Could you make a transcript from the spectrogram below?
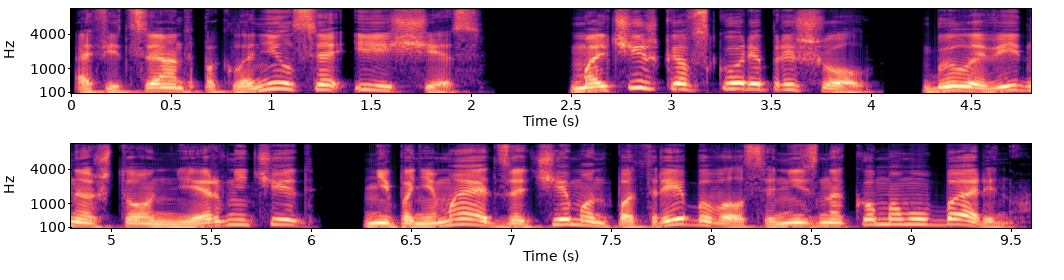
Официант поклонился и исчез. Мальчишка вскоре пришел. Было видно, что он нервничает, не понимает, зачем он потребовался незнакомому барину.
